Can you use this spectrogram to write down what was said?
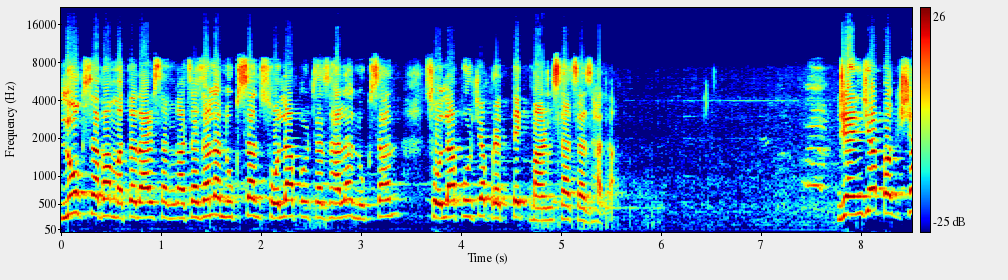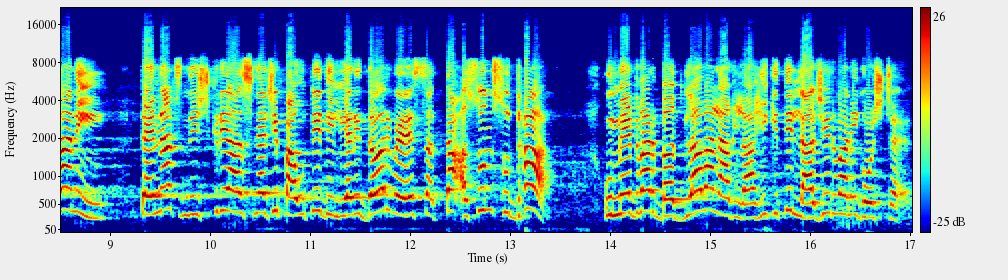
लोकसभा मतदारसंघाचा झाला नुकसान सोलापूरचा झाला नुकसान सोलापूरच्या प्रत्येक माणसाचा झाला. ज्यांच्या पक्षाने त्यांनाच निष्क्रिय असण्याची पावती दिली आणि दरवेळेस सत्ता असून सुद्धा उमेदवार बदलावा लागला ही किती लाजीरवाणी गोष्ट आहे.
